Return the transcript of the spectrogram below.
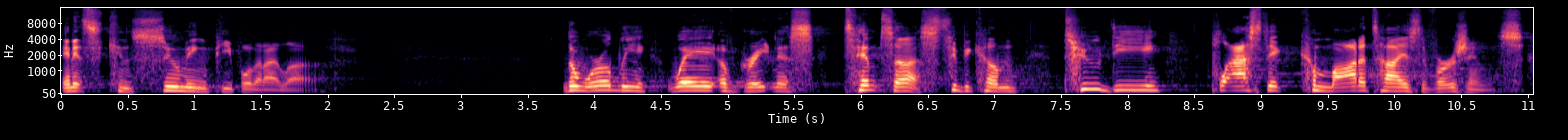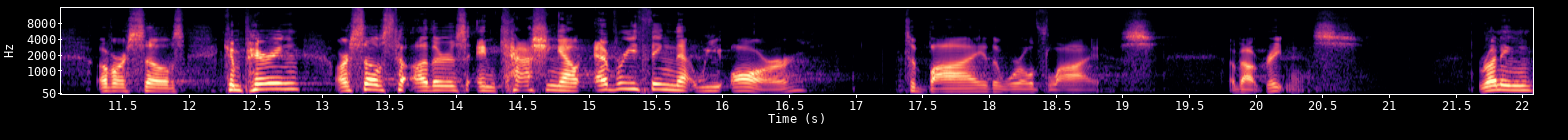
and it's consuming people that I love. The worldly way of greatness tempts us to become 2D, plastic, commoditized versions of ourselves, comparing ourselves to others and cashing out everything that we are to buy the world's lies about greatness. Running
